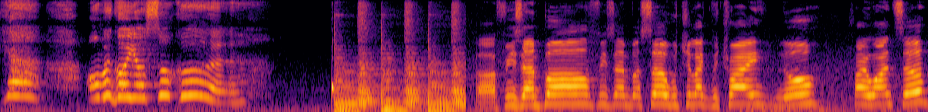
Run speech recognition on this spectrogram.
Yeah. Oh my god, you're so good. Uh, free sample, free sample. Sir, would you like to try? No? Try one, sir?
